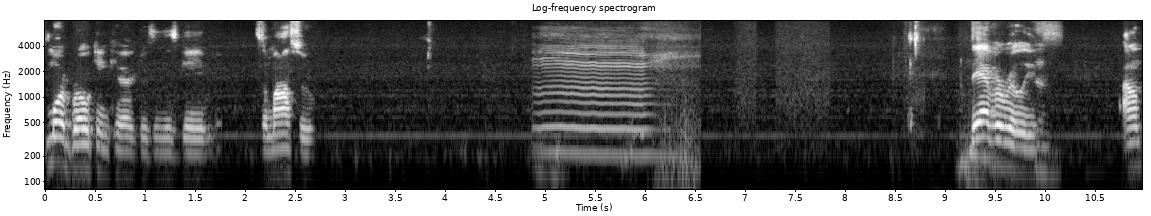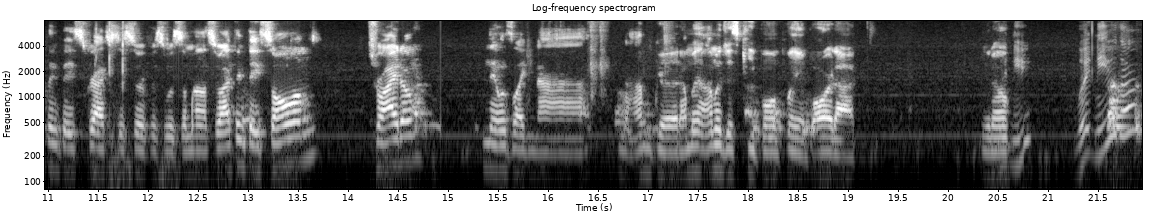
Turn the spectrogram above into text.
more broken characters in this game, Zamasu. Mm, They haven't really. I don't think they scratched the surface with Zamasu. I think they saw him, tried him, and they was like, Nah, nah, I'm good. I'm gonna, I'm gonna just keep on playing Bardock. You know? Wouldn't you? Wouldn't you though?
